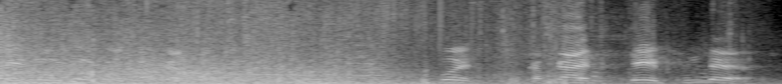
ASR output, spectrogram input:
Hey, no, no, no.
